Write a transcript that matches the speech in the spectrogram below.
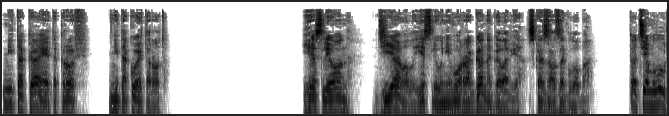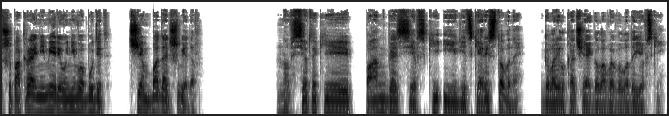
Не такая это кровь, не такой это род. «Если он дьявол, если у него рога на голове», — сказал Заглоба, «то тем лучше, по крайней мере, у него будет чем бодать шведов». Но все-таки пан Гасевский и Юдицкий арестованы. — говорил, качая головой Володаевский.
